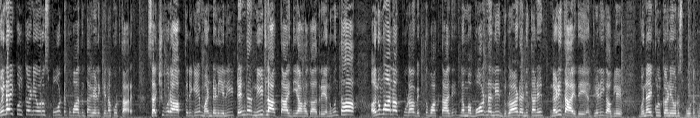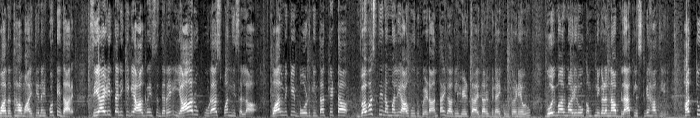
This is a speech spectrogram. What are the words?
ವಿನಯ್ ಕುಲಕರ್ಣಿ ಅವರು ಸ್ಫೋಟಕವಾದಂತಹ ಹೇಳಿಕೆಯನ್ನ ಕೊಡ್ತಾರೆ. ಸಚಿವರ ಆಪ್ತರಿಗೆ ಮಂಡಳಿಯಲ್ಲಿ ಟೆಂಡರ್ ನೀಡಲಾಗ್ತಾ ಇದೆಯಾ ಹಾಗಾದ್ರೆ ಅನ್ನುವಂತಹ ಅನುಮಾನ ಕೂಡ ವ್ಯಕ್ತವಾಗ್ತಾ ಇದೆ. ನಮ್ಮ ಬೋರ್ಡ್ನಲ್ಲಿ ದುರಾಡಳಿತ ನಡೀತಾ ಇದೆ ಅಂತ ಹೇಳಿ ಈಗಾಗಲೇ ವಿನಯ್ ಕುಲಕರ್ಣಿ ಅವರು ಸ್ಫೋಟಕವಾದಂತಹ ಮಾಹಿತಿಯನ್ನು ಕೊಟ್ಟಿದ್ದಾರೆ. ಸಿಐಡಿ ತನಿಖೆಗೆ ಆಗ್ರಹಿಸಿದರೆ ಯಾರು ಕೂಡ ಸ್ಪಂದಿಸಲ್ಲ. ವಾಲ್ಮೀಕಿ ಬೋರ್ಡ್ಗಿಂತ ಕೆಟ್ಟ ವ್ಯವಸ್ಥೆ ನಮ್ಮಲ್ಲಿ ಆಗುವುದು ಬೇಡ ಅಂತ ಈಗಾಗಲೇ ಹೇಳ್ತಾ ಇದ್ದಾರೆ ವಿನಯ್ ಕುಲಕರ್ಣಿ ಅವರು. ಗೋಲ್ಮಾಲ್ ಮಾಡಿರೋ ಕಂಪನಿಗಳನ್ನ ಬ್ಲಾಕ್ ಲಿಸ್ಟ್ಗೆ ಹಾಕಲಿ. ಹತ್ತು,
